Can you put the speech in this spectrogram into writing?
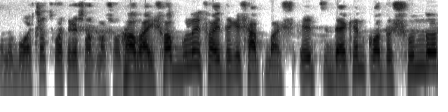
তাহলে বয়সটা ছয় থেকে সাত মাস হ্যাঁ ভাই সবগুলোই ছয় থেকে সাত মাস। এই দেখেন কত সুন্দর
